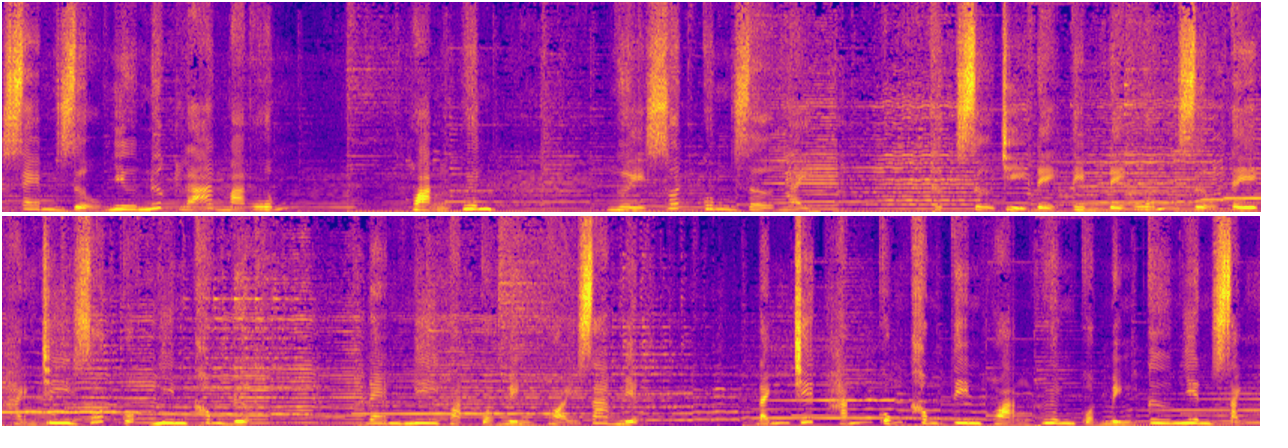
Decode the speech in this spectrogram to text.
Xem rượu như nước lã mà uống. Hoàng Hương, Người xuất cung giờ này, Thực sự chỉ để tìm để uống rượu tề hành chi rốt cuộc nhìn không được. Đem nghi hoặc của mình hỏi ra miệng. Đánh chết hắn cũng không tin Hoàng Hương của mình cư nhiên rảnh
